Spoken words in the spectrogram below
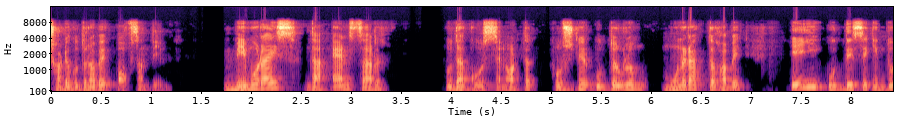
সঠিক উত্তর হবে অপশন তিন memorize the answer to the question অর্থাৎ প্রশ্নের উত্তরগুলো মনে রাখতে হবে। এই উদ্দেশ্যে কিন্তু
